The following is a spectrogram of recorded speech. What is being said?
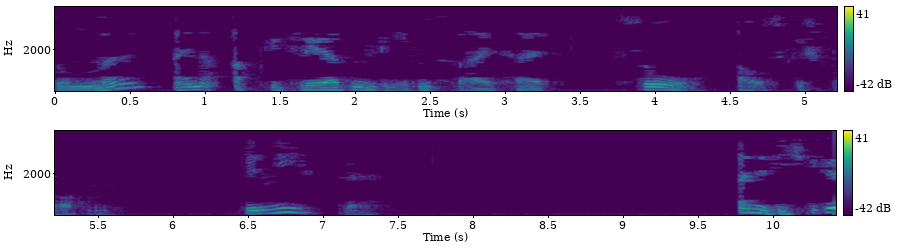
Summe einer abgeklärten Lebensweisheit so ausgesprochen. Genieße. Eine wichtige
